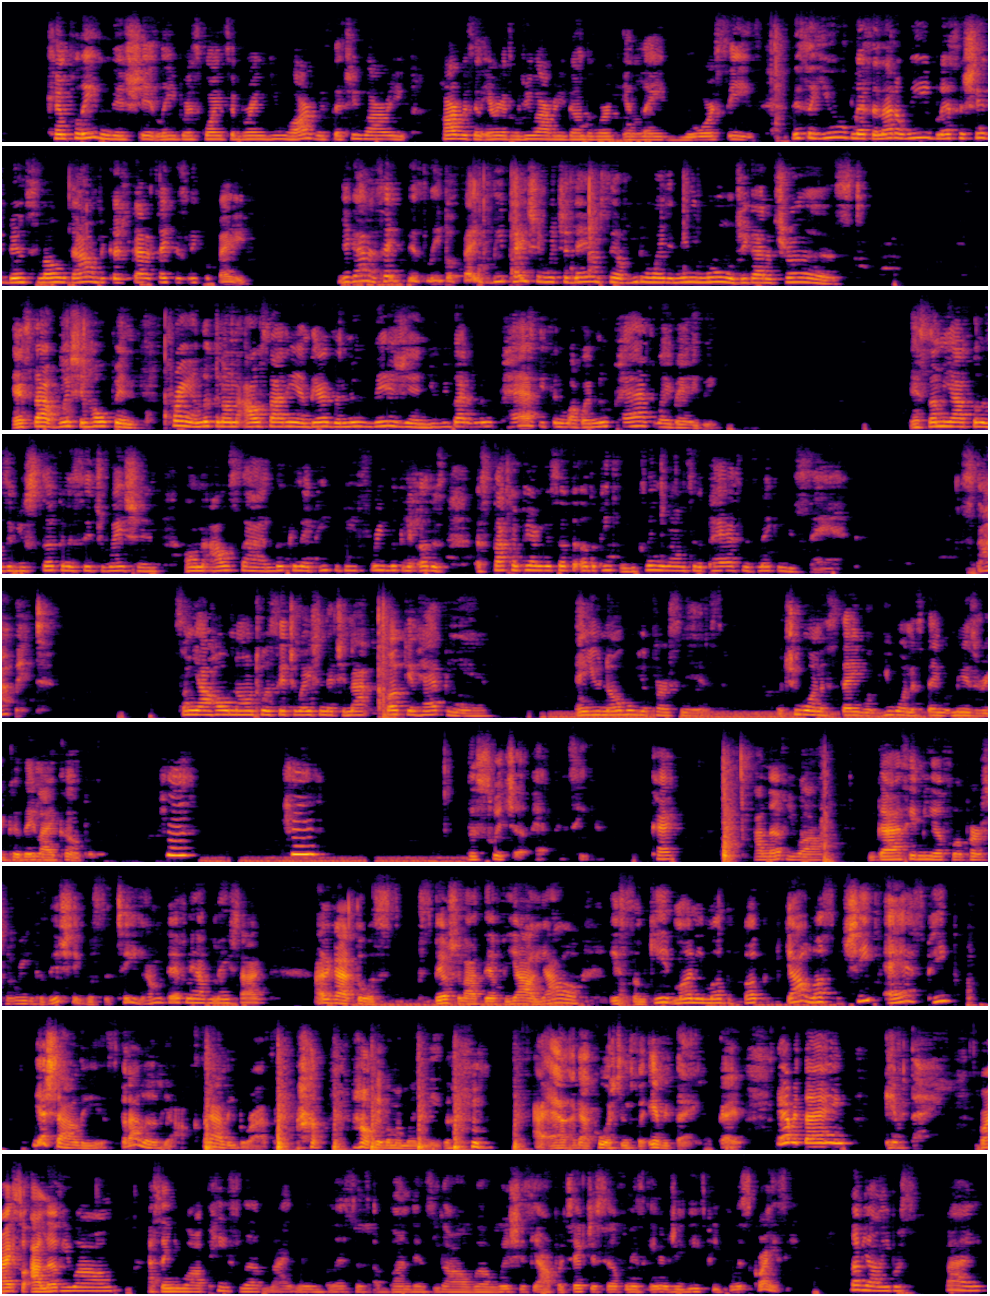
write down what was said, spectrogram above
Completing this shit, Libra, is going to bring you harvest that you've already harvest in areas where you already done the work and laid your seeds. This a you blessing, not a we blessing. Shit been slowed down because you gotta take this leap of faith. You gotta take this leap of faith. Be patient with your damn self. You done waited many moons. You gotta trust. And stop wishing, hoping, praying, looking on the outside in. There's a new vision. You, you got a new path you can walk, a new pathway, baby. And some of y'all feel as if you're stuck in a situation on the outside, looking at people be free, looking at others. Uh, stop comparing yourself to other people. You're clinging on to the past and it's making you sad. Stop it. Some of y'all holding on to a situation that you're not fucking happy in. And you know who your person is. But you want to stay with you want to stay with misery because they like company. Hmm. Hmm. The switch up happens here. Okay. I love you all. You guys hit me up for a personal reading because this shit was the tea. I'm definitely have to make I, I got to throw a special out there for y'all. Y'all is some get money motherfucker. Y'all love some cheap ass people. Yes, y'all is. But I love y'all because I got Libra rising. I don't pay by my money either. I, I got questions for everything. Okay, everything, everything. Right. So I love you all. I send you all peace, love, light, wind, blessings, abundance. You all well wishes. Y'all protect yourself in this energy. These people is crazy. Love y'all, Libras. Bye.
